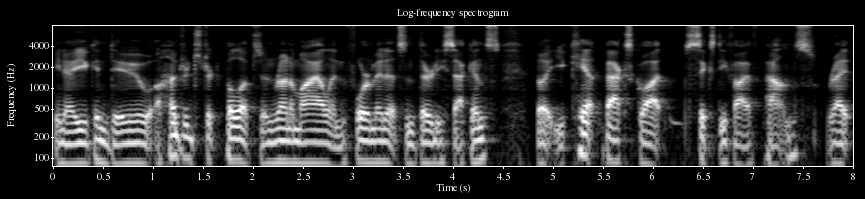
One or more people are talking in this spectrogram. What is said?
you know, you can do 100 strict pull-ups and run a mile in 4 minutes and 30 seconds, but you can't back squat 65 pounds, right?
